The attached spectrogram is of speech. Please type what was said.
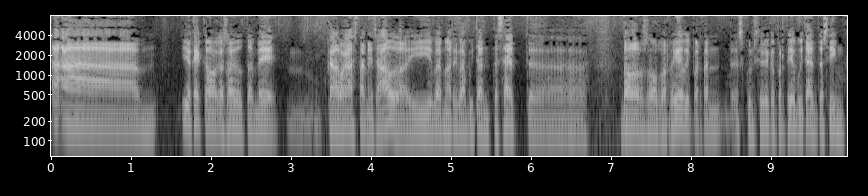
Uh, jo crec que el gasoil també mm, cada vegada està més alt i vam arribar a 87 uh, dòlars al barril i per tant es considera que a partir de 85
